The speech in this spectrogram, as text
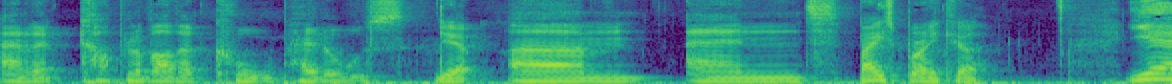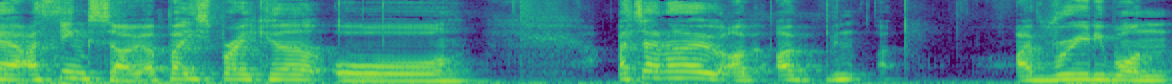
and a couple of other cool pedals. yep. Um, and Bassbreaker. yeah, I think so. A Bassbreaker, or I don't know. I've, I've been. I really want.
